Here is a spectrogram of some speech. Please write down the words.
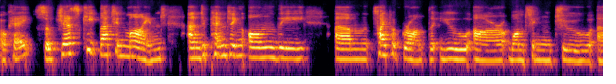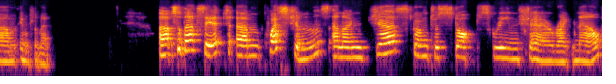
Okay, so just keep that in mind. And depending on the um, type of grant that you are wanting to um, implement. Uh, so that's it. Um, questions, and I'm just going to stop screen share right now.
